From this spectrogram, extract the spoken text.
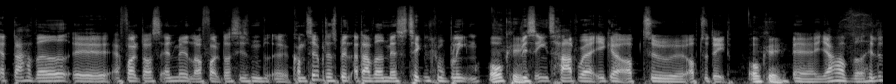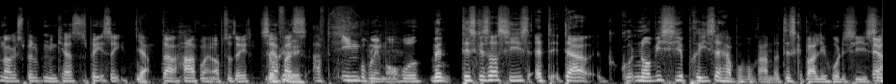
at der har været øh, at folk, der også anmelder, og folk, der også ligesom, øh, kommenterer på det spil, at der har været en masse tekniske problemer, Okay, hvis ens hardware ikke er up to, up to date. okay. Øh, jeg har været heldig nok at spille på min kærestes PC, Ja. der er hardware up to date, så okay. jeg har faktisk haft ingen problemer overhovedet. Men det skal så også siges, at der, når vi siger priser her på programmet, det skal bare lige hurtigt sige, så Ja.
